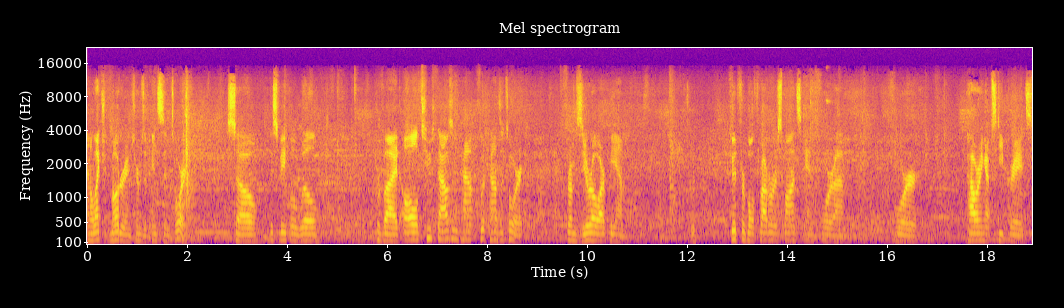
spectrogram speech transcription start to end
an electric motor in terms of instant torque. So this vehicle will provide all 2,000 pound, foot-pounds of torque from zero RPM. Good for both throttle response and for um, for powering up steep grades.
